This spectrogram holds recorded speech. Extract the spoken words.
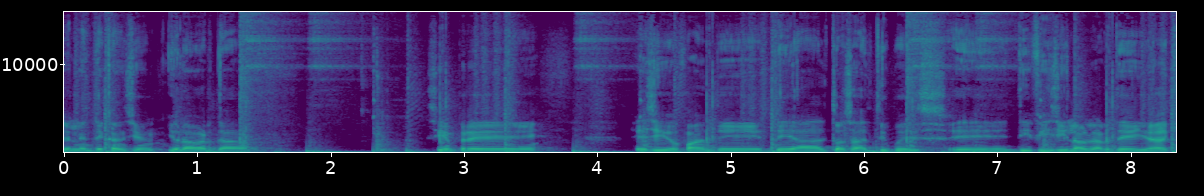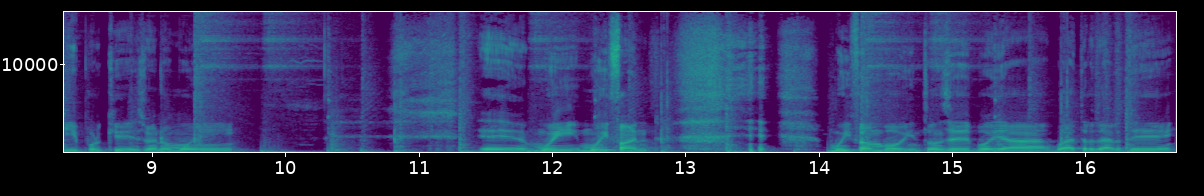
Excelente canción. Yo la verdad siempre he sido fan de, de Alto Asalto y pues eh, difícil hablar de ellos aquí porque sueno muy eh, muy muy fan muy fanboy. Entonces voy a voy a tratar de,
